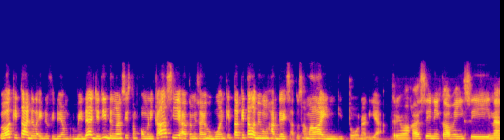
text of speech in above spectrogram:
bahwa kita adalah individu yang berbeda. Jadi dengan sistem komunikasi atau misalnya hubungan kita, kita lebih menghargai satu sama lain gitu, Nadia. Terima kasih nih Kak Meisi. Nah,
